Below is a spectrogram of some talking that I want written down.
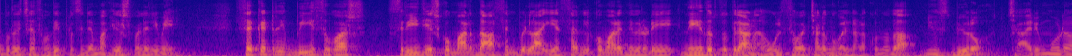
ഉപദേശക സമിതി president Mahesh Malarimel. Secretary B Subhash Sreejesh Kumar Dasanpillai S Anilkumar എന്നിവരുടെ നേതൃത്വത്തിലാണ് ഉത്സവ ചടങ്ങുകൾ നടക്കുന്നത്. News bureau Charummood.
